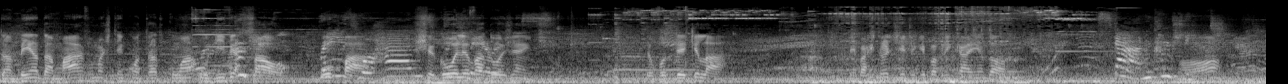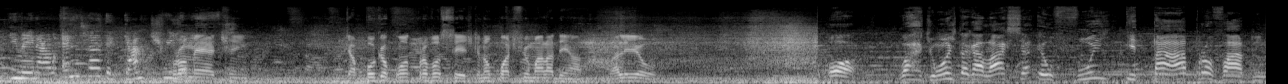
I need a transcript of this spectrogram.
também é da Marvel, mas tem contrato com a Universal. Opa, chegou o elevador, gente. Eu vou ter que ir lá. Tem bastante gente aqui pra brincar ainda, ó. Scan complete. Ó. You may now enter the gantry. Promete, hein? Daqui a pouco eu conto pra vocês que não pode filmar lá dentro. Valeu! Ó, Guardiões da Galáxia eu fui e tá aprovado, hein?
